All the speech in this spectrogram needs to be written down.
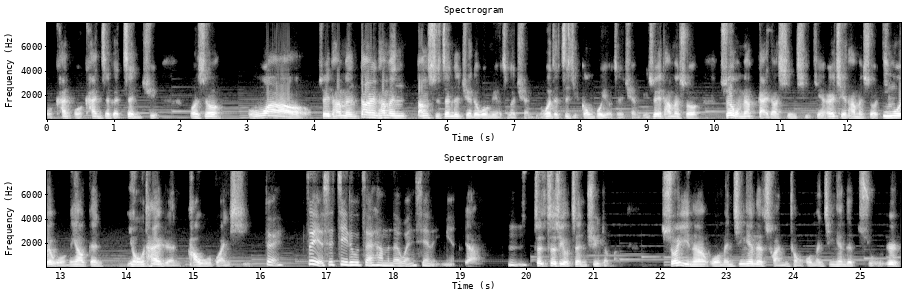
我看我看这个证据，我说哇哦！所以他们当然他们当时真的觉得我们有这个权柄，或者自己公布有这个权柄，所以他们说，所以我们要改到星期天，而且他们说，因为我们要跟犹太人毫无关系对，这也是记录在他们的文献里面，呀。嗯这这是有证据的嘛？所以呢，我们今天的传统，我们今天的主日，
